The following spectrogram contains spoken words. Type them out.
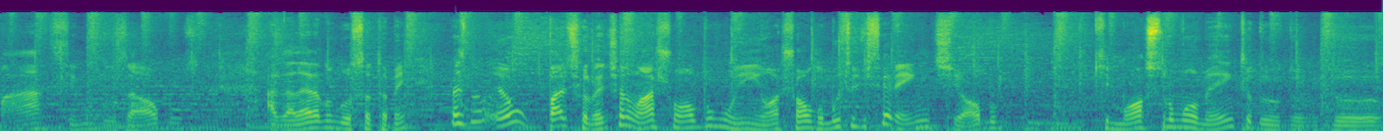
má, assim, dos álbuns. A galera não gostou também, mas não, eu, particularmente, eu não acho um álbum ruim, eu acho um álbum muito diferente, um álbum que mostra o momento do, do, do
